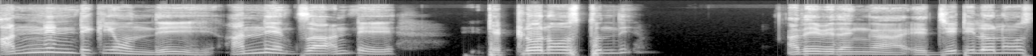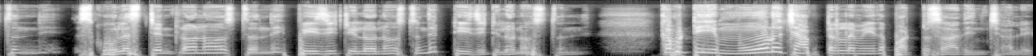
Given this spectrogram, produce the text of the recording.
అన్నింటికీ ఉంది. అన్ని ఎగ్జా అంటే టెట్లోనూ వస్తుంది అదేవిధంగా హెచ్జిటిలోనూ వస్తుంది స్కూల్ అసిస్టెంట్లోనూ వస్తుంది పీజీటీలోనూ వస్తుంది టీజీటీలోనూ వస్తుంది. కాబట్టి ఈ మూడు చాప్టర్ల మీద పట్టు సాధించాలి.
